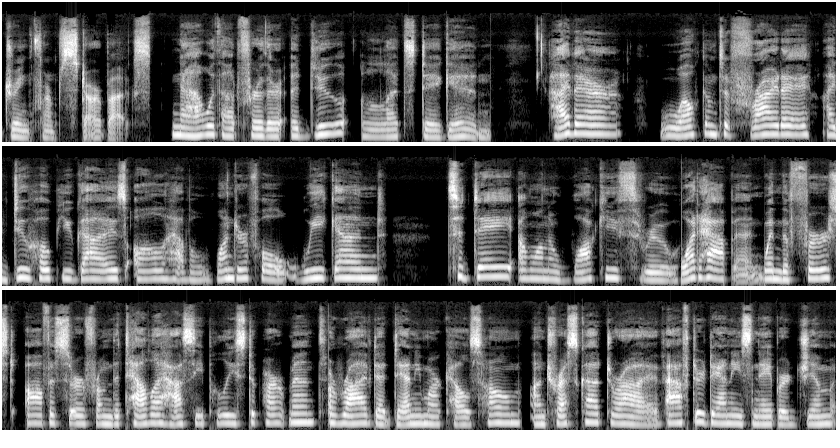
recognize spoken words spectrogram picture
drink from Starbucks. Now, without further ado, let's dig in. Hi there. Welcome to Friday. I do hope you guys all have a wonderful weekend. Today, I want to walk you through what happened when the first officer from the Tallahassee Police Department arrived at Danny Markel's home on Trescott Drive after Danny's neighbor Jim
